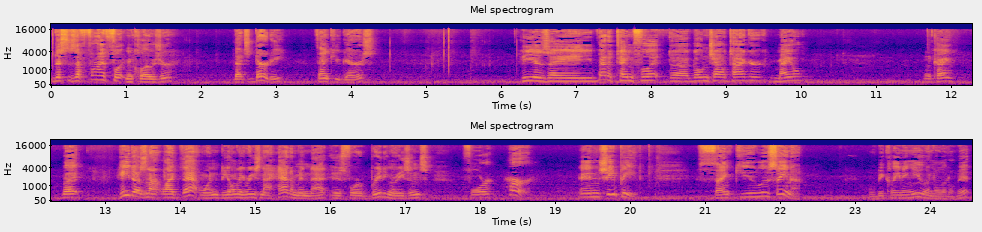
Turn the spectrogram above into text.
this is a five foot enclosure that's dirty. Thank you, Garrus. He is a about a 10 foot uh, golden child tiger male. Okay, but he does not like that one. The only reason I had him in that is for breeding reasons for her. And she peed. Thank you, Lucina. We'll be cleaning you in a little bit.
